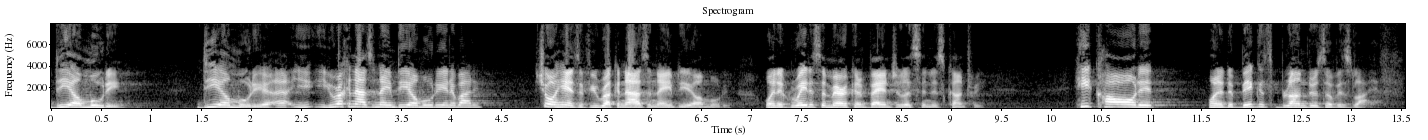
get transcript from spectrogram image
D.L. Moody D.L. Moody. Uh, you, you, recognize the name D.L. Moody, anybody? Show of hands if you recognize the name D.L. Moody. One of the greatest American evangelists in this country. He called it one of the biggest blunders of his life.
